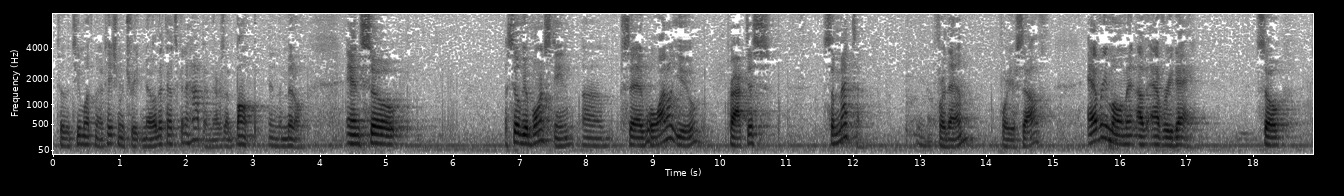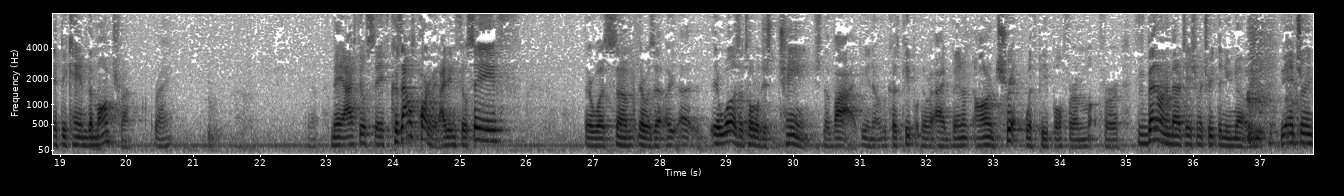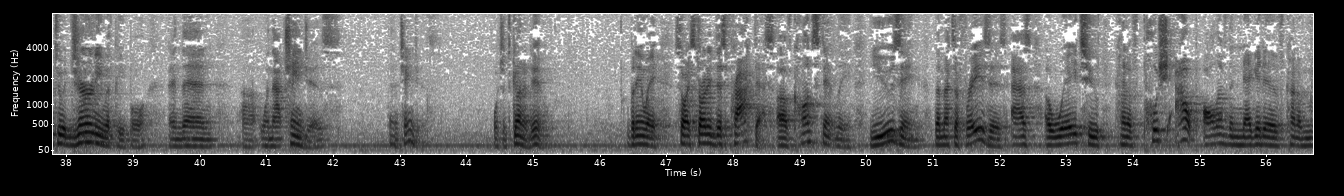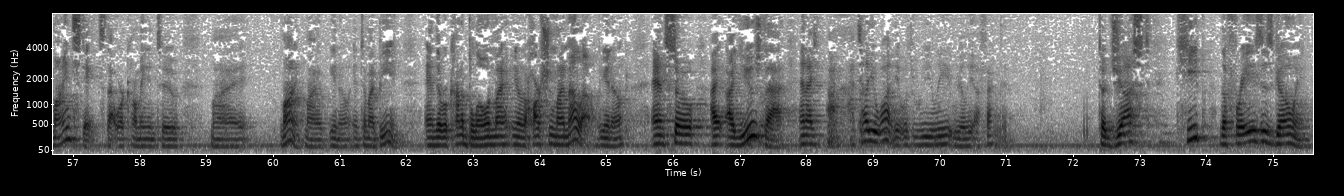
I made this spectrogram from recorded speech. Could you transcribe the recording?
to the two month meditation retreat, know that that's going to happen. There's a bump in the middle. And so Sylvia Boorstein um, said, well, why don't you practice some metta for them, for yourself, every moment of every day. So it became the mantra, right? May I feel safe? Because that was part of it. I didn't feel safe there was some there was a, a, a there was a total just change the vibe you know because people there were, I'd been on a trip with people for a, for if you've been on a meditation retreat then you know. You, you enter into a journey with people and then uh, when that changes then it changes which it's going to do. But anyway, so I started this practice of constantly using the metta phrases as a way to kind of push out all of the negative kind of mind states that were coming into my mind, my, you know, into my being. And they were kind of blowing my, you know, harshing my mellow, you know. And so I, I used that, and I, I, I tell you what, it was really, really effective. To just keep the phrases going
